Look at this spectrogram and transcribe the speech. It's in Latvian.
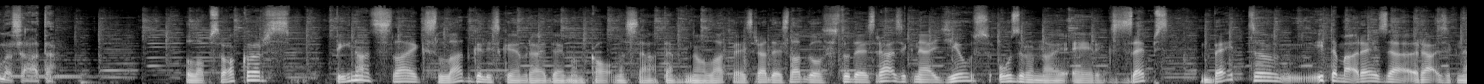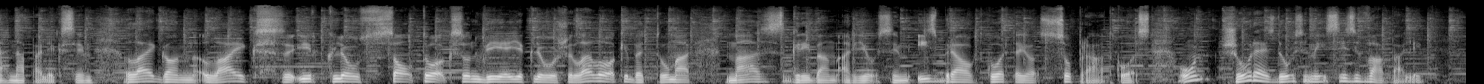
Kolnesāta! Labs vakars! Pienācis laiks latgaļiskajam raidījumam Kolnesāta. No Latvijas radējas Latgales studijas Rāziknē jūs uzrunāja Ēriks Zeps, bet uh, itamā reizē Rāziknē nepaliksim. Lai gan laiks ir kļūs soltoks un vieja kļūši leloki, bet tomēr mēs gribam ar jūsim izbraukt kortajos suprātkos. Un šoreiz dosimies iz Vabaļi.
